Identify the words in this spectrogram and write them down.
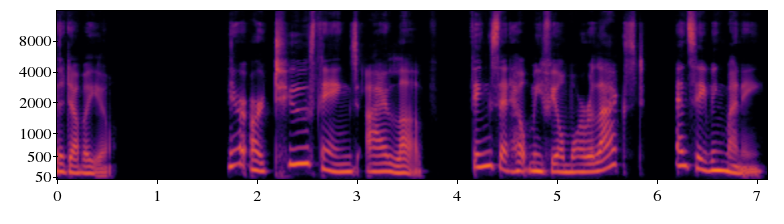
the W. There are two things I love things that help me feel more relaxed and saving money.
